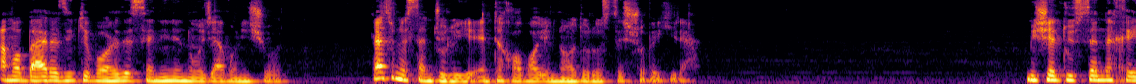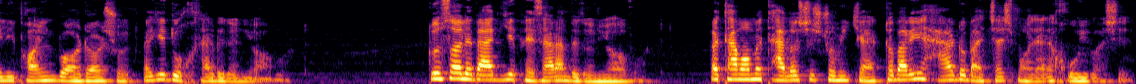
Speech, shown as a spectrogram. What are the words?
اما بعد از اینکه وارد سنین نوجوانی شد نتونستن جلوی انتخابهای نادرستش رو بگیرن. میشل تو سن خیلی پایین باردار شد و یه دختر به دنیا آورد. دو سال بعد یه پسرم به دنیا آورد و تمام تلاشش رو می‌کرد تا برای هر دو بچهش مادر خوبی باشه.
